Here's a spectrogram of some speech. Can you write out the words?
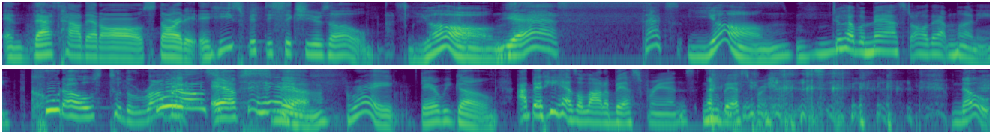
and that's how that all started. And he's 56 years old. That's young. Yes. That's young Mm-hmm. to have amassed all that money. Kudos to the Robert Kudos F. Smith. Right. There we go. I bet he has a lot of best friends, new best friends. No,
